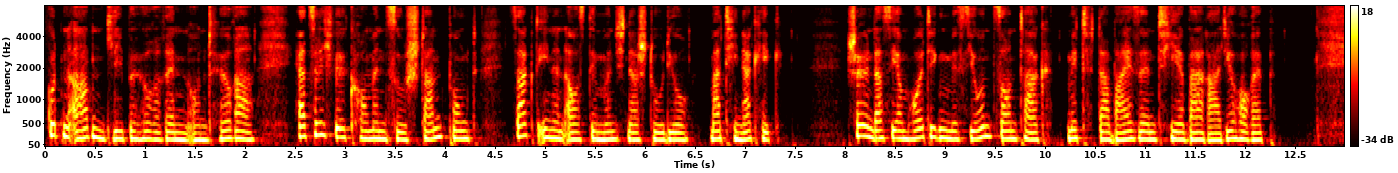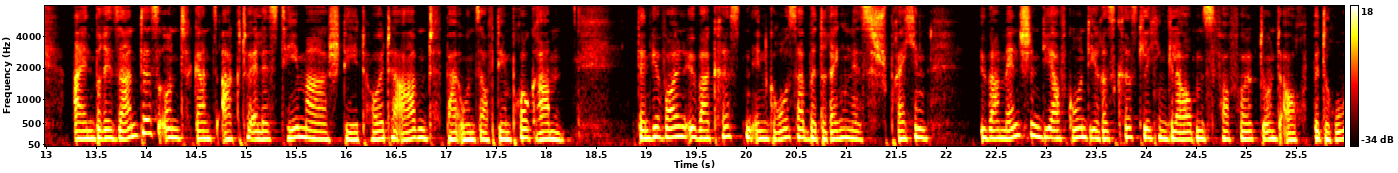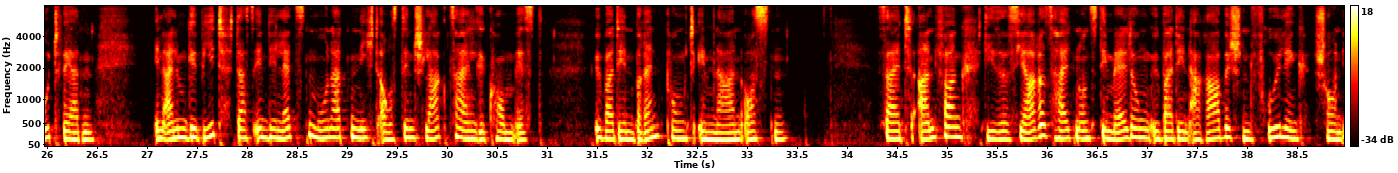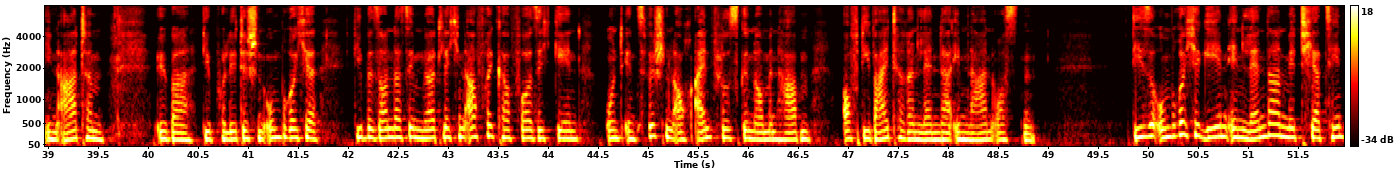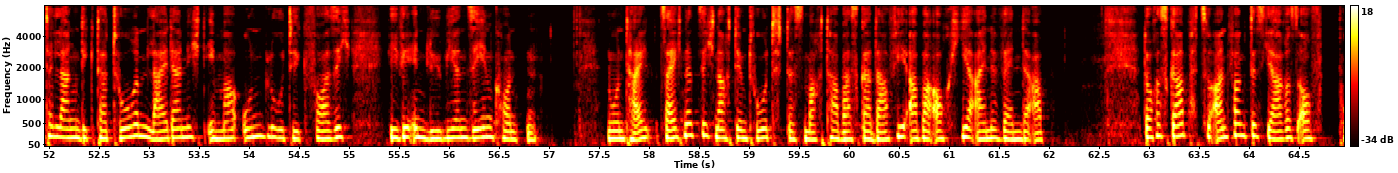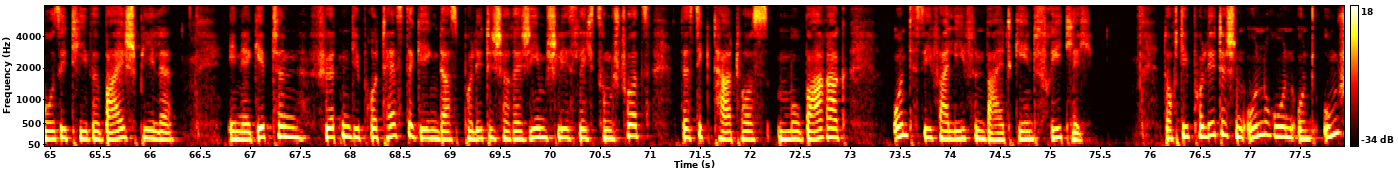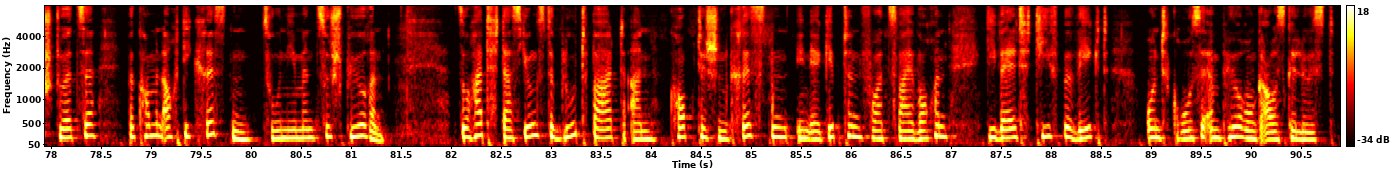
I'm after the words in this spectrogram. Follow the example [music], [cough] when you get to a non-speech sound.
Guten Abend, liebe Hörerinnen und Hörer. Herzlich willkommen zu Standpunkt, sagt Ihnen aus dem Münchner Studio Martina Kick. Schön, dass Sie am heutigen Missionssonntag mit dabei sind hier bei Radio Horeb. Ein brisantes und ganz aktuelles Thema steht heute Abend bei uns auf dem Programm. Denn wir wollen über Christen in großer Bedrängnis sprechen, über Menschen, die aufgrund ihres christlichen Glaubens verfolgt und auch bedroht werden, in einem Gebiet, das in den letzten Monaten nicht aus den Schlagzeilen gekommen ist, über den Brennpunkt im Nahen Osten. Seit Anfang dieses Jahres halten uns die Meldungen über den arabischen Frühling schon in Atem, über die politischen Umbrüche, die besonders im nördlichen Afrika vor sich gehen und inzwischen auch Einfluss genommen haben auf die weiteren Länder im Nahen Osten. Diese Umbrüche gehen in Ländern mit jahrzehntelangen Diktaturen leider nicht immer unblutig vor sich, wie wir in Libyen sehen konnten. Nun zeichnet sich nach dem Tod des Machthabers Gaddafi aber auch hier eine Wende ab. Doch es gab zu Anfang des Jahres auch positive Beispiele. In Ägypten führten die Proteste gegen das politische Regime schließlich zum Sturz des Diktators Mubarak und sie verliefen weitgehend friedlich. Doch die politischen Unruhen und Umstürze bekommen auch die Christen zunehmend zu spüren. So hat das jüngste Blutbad an koptischen Christen in Ägypten vor zwei Wochen die Welt tief bewegt und große Empörung ausgelöst.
